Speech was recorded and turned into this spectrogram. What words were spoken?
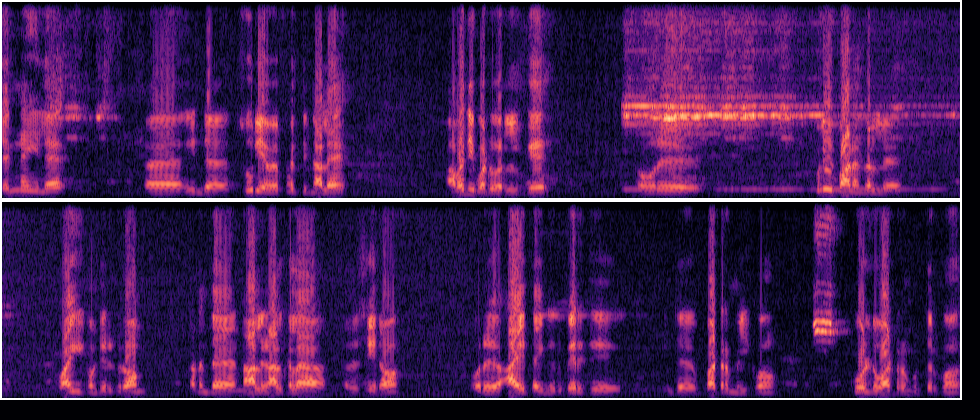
சென்னையில் இந்த சூரிய வெப்பத்தினால அவதிப்படுவர்களுக்கு ஒரு குளிர்பானங்கள் வாங்கி கொண்டிருக்கிறோம். கடந்த நாலு நாட்களாக அதை செய்கிறோம் ஒரு ஆயிரத்தி ஐநூறு பேருக்கு இந்த பட்டர் மில்க்கும் கோல்டு வாட்டரும் கொடுத்துருக்கோம்.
